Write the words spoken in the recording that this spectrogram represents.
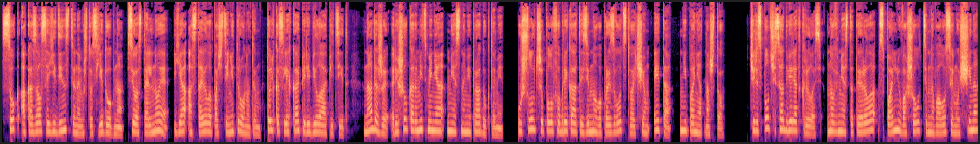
Сок оказался единственным, что съедобно. Все остальное я оставила почти нетронутым, только слегка перебила аппетит. Надо же, решил кормить меня местными продуктами. Уж лучше полуфабрикаты земного производства, чем это, непонятно что. Через полчаса дверь открылась, но вместо Террела в спальню вошел темноволосый мужчина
